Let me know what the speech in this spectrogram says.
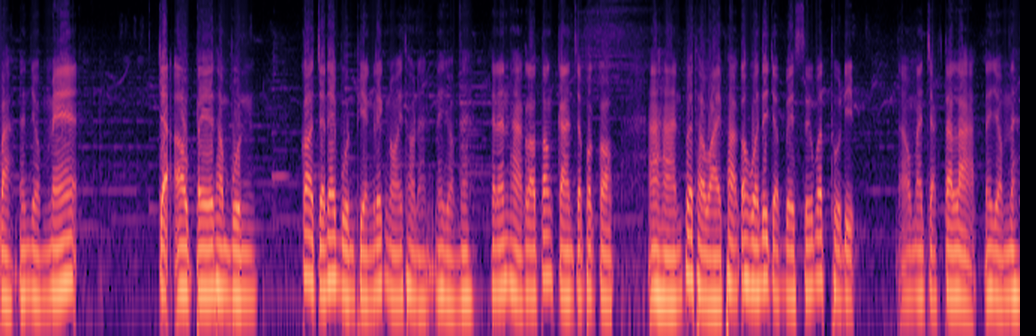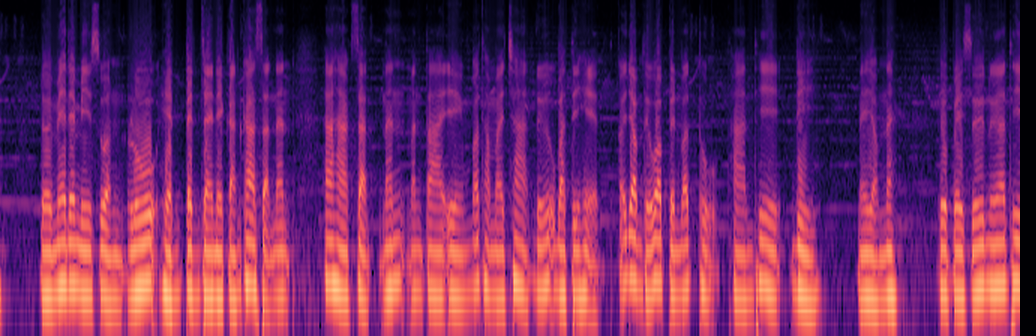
บาตรนั้นโยมแม้ จะเอาไปทำบุญ ก็จะได้บุญเพียงเล็กน้อยเท่านั้นนะโยมนะฉะนั้นหากเราต้องการจะประกอบอาหารเพื่อถวายพระก็ควรที่จะไปซื้อวัตถุดิบ เอามาจากตลาดนะโยมนะ โดยไม่ได้มีส่วนรู้เห็นเป็นใจในการฆ่าสัตว์นั้น ถ้าหากสัตว์นั้นมันตายเองเพราะธรรมชาติหรืออุบัติเหตุ ก็ย่อมถือว่าเป็นวัตถุทานที่ดีในะโยมนะคือไปซื้อเนื้อที่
